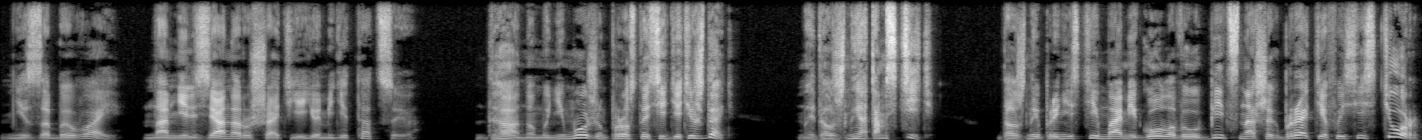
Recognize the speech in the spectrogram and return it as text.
Не забывай, нам нельзя нарушать ее медитацию. Да, но мы не можем просто сидеть и ждать. Мы должны отомстить. Должны принести маме головы убийц наших братьев и сестер,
